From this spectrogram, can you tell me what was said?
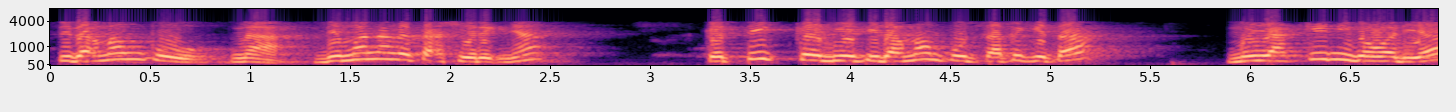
Tidak mampu. Nah, di mana letak syiriknya? Ketika dia tidak mampu, tapi kita meyakini bahwa dia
